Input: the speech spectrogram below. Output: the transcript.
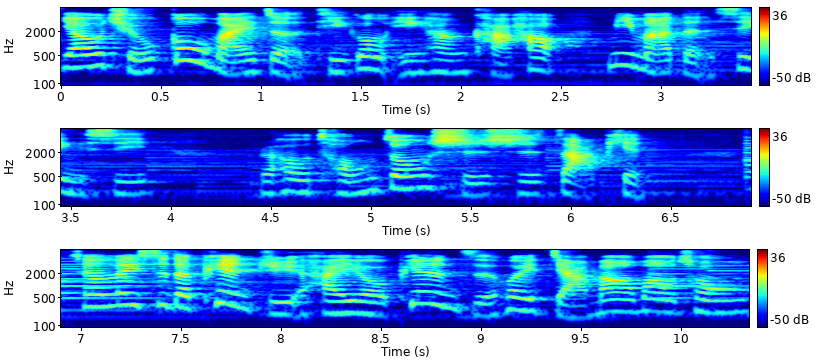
要求购买者提供银行卡号、密码等信息，然后从中实施诈骗。像类似的骗局，还有骗子会假冒冒充。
